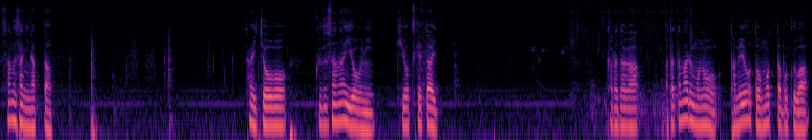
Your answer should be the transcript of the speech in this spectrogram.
寒さになった。体調を崩さないように気をつけたい。体が温まるものを食べようと思った僕は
